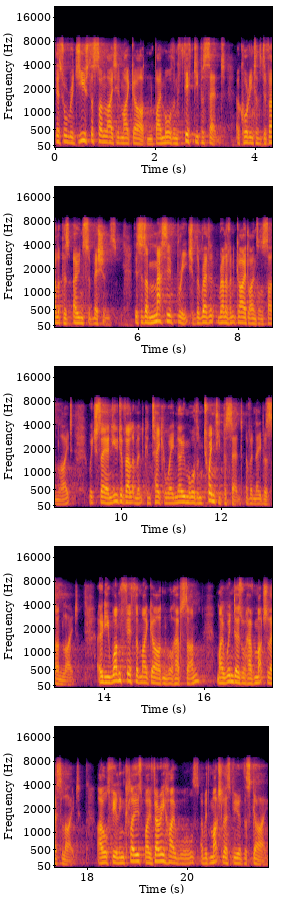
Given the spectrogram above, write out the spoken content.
This will reduce the sunlight in my garden by more than 50%, according to the developer's own submissions. This is a massive breach of the re relevant guidelines on sunlight, which say a new development can take away no more than 20% of a neighbour's sunlight. Only one fifth of my garden will have sun. My windows will have much less light. I will feel enclosed by very high walls and with much less view of the sky.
